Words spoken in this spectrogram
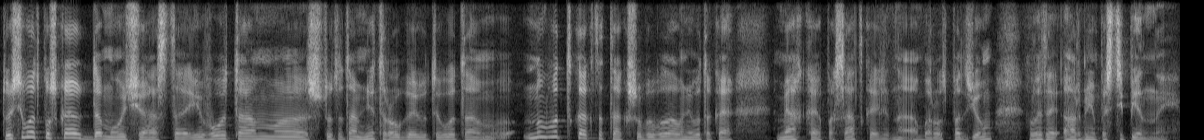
То есть его отпускают домой часто, его там э, что-то там не трогают, его там, ну вот как-то так, чтобы была у него такая мягкая посадка или наоборот подъем в этой армии постепенной.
